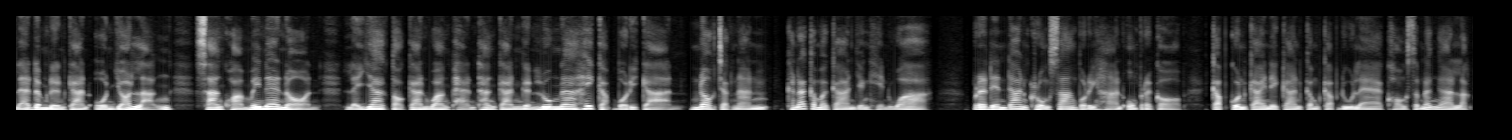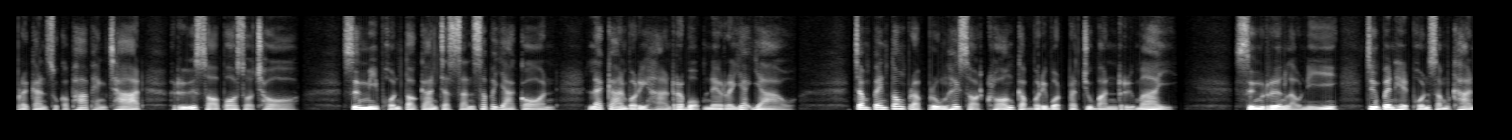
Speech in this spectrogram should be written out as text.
และดำเนินการโอนย้อนหลัง สร้างความไม่แน่นอน และยากต่อการวางแผนทางการเงินล่วงหน้าให้กับบริการ นอกจากนั้น คณะกรรมการยังเห็นว่า ประเด็นด้านโครงสร้างบริหารองค์ประกอบ กับกลไกในการกำกับดูแลของสำนักงานหลักประกันสุขภาพแห่งชาติ หรือสปสช ซึ่งมีผลต่อการจัดสรรทรัพยากร และการบริหารระบบในระยะยาวจำเป็นต้องปรับปรุงให้สอดคล้องกับบริบทปัจจุบันหรือไม่ ซึ่งเรื่องเหล่านี้จึงเป็นเหตุผลสำคัญ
